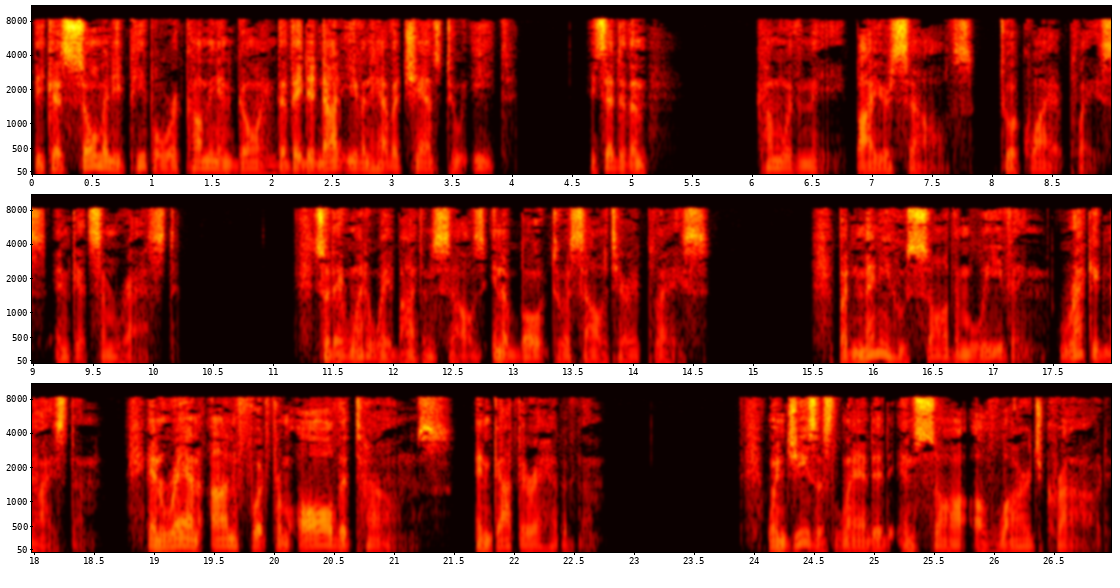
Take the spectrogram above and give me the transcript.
because so many people were coming and going that they did not even have a chance to eat he said to them come with me by yourselves to a quiet place and get some rest. So they went away by themselves in a boat to a solitary place. But many who saw them leaving recognized them and ran on foot from all the towns and got there ahead of them. When jesus landed and saw a large crowd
